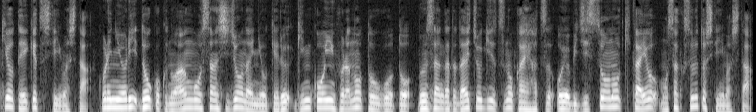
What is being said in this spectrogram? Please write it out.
書を締結していました。これにより同国の暗号資産市場内における銀行インフラの統合と分散型台帳技術の開発及び実装の機会を模索するとしていました。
